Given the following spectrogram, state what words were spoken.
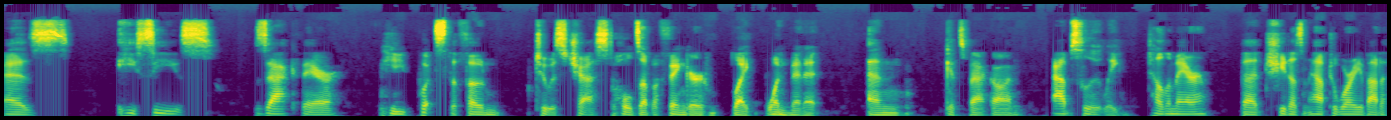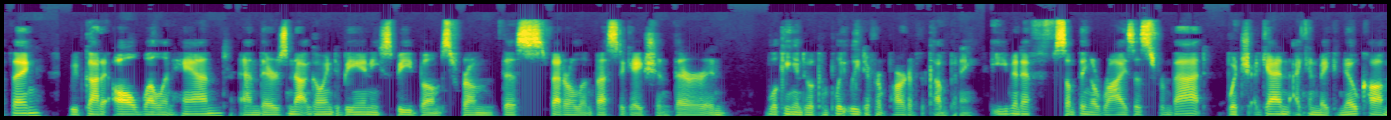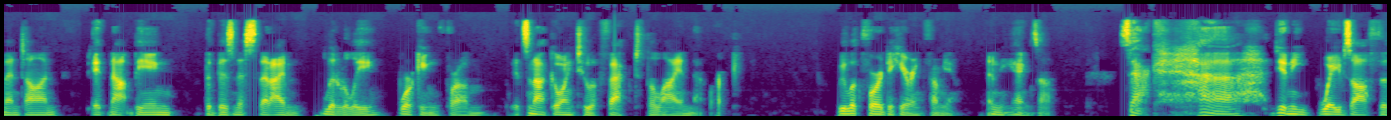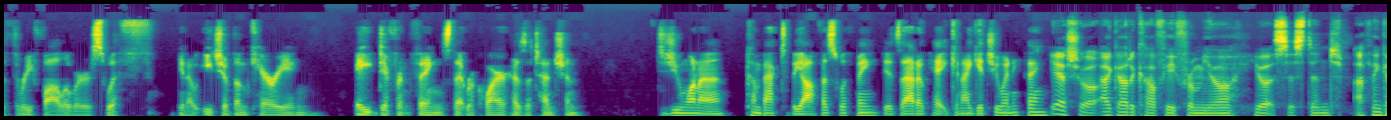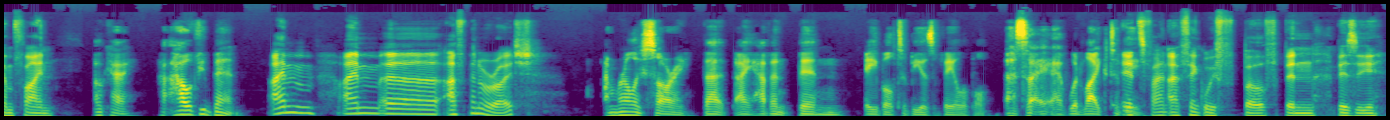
As he sees Zach there, he puts the phone to his chest, holds up a finger like one minute, and gets back on. Absolutely. Tell the mayor that she doesn't have to worry about a thing. We've got it all well in hand, and there's not going to be any speed bumps from this federal investigation. They're in looking into a completely different part of the company. Even if something arises from that, which again, I can make no comment on, it not being the business that I'm literally working from, it's not going to affect the Lion Network. We look forward to hearing from you. And he hangs up. Zach, uh, and he waves off the three followers with, you know, each of them carrying eight different things that require his attention. Did you want to come back to the office with me? Is that okay? Can I get you anything? Yeah, sure. I got a coffee from your your assistant. I think I'm fine. Okay. H- how have you been? I'm I'm uh I've been alright. I'm really sorry that I haven't been able to be as available as I, I would like to be. It's fine. I think we've both been busy.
